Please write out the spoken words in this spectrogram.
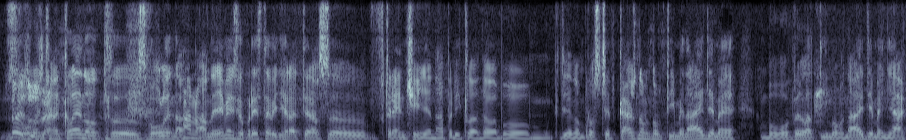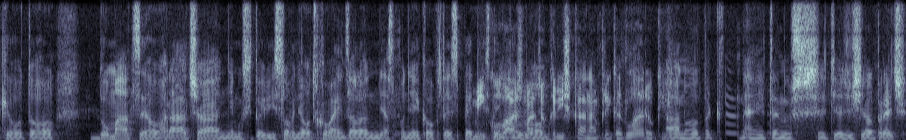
Zvolenčan Klenot e, zvolená. Áno. Ale neviem si ho predstaviť hrať teraz e, v Trenčíne napríklad, alebo kde no proste v každom tom týme nájdeme, alebo vo veľa tímoch nájdeme nejakého toho domáceho hráča, nemusí to byť vyslovene odchovanec, ale aspoň niekoho, kto je spätný. Mikuláš Maťo Kryška napríklad dlhé roky. Áno, tak hej, ten už tiež išiel preč.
